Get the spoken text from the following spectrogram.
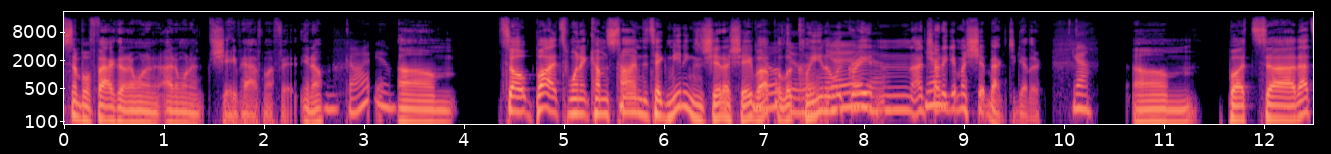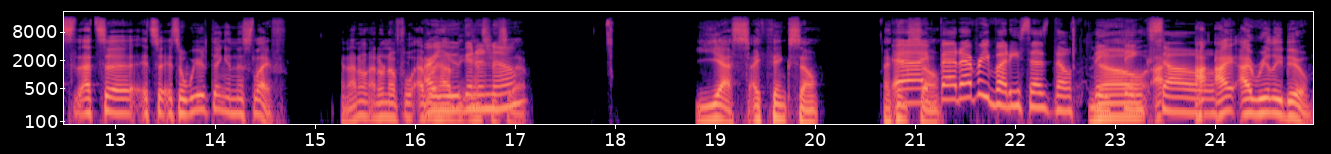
simple fact that I want to, I don't want to shave half my face, you know. Got you. Um. So, but when it comes time to take meetings and shit, I shave up, I You'll look it. clean, I Yeah, look great, yeah. and I try Yeah. to get my shit back together. Yeah. Um, but uh, that's that's a it's a it's a weird thing in this life, and I don't I don't know if we'll ever Are have you the gonna to know? that. Yes, I think so. I think Uh, so. I bet everybody says they'll they no, think so. I, I I really do.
